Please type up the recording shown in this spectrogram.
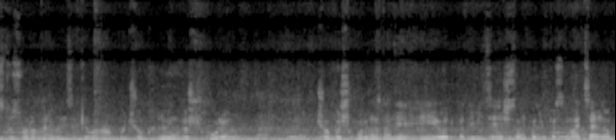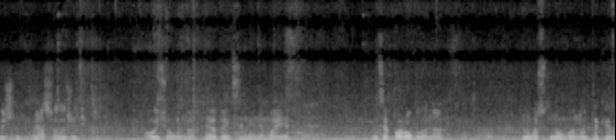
140 гривень за кілограм бочок. Ну він без шкури. Чого без шкури не знаю. І от подивіться, я ще сам хотів поснімати ціну, обично тут м'ясо лежить. Ось воно. Ні одної ціни немає. Ну, це пороблено. Ну, в основному воно таке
